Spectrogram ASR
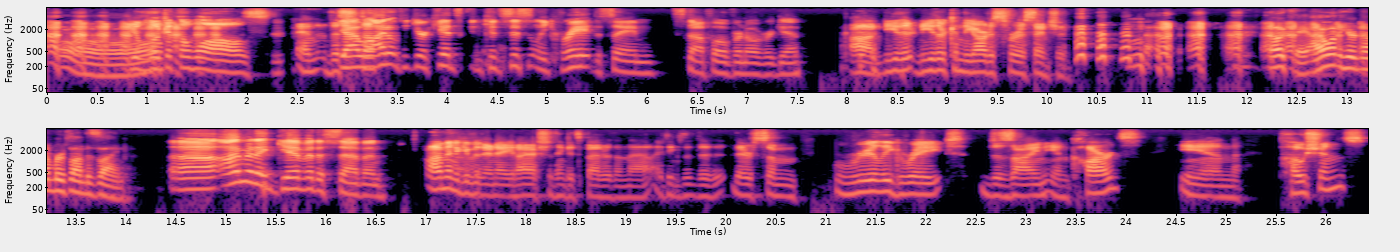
oh. you look at the walls, and the yeah, stuff. well, I don't think your kids can consistently create the same stuff over and over again. uh, neither neither can the artist for Ascension. okay, I want to hear numbers on design. Uh, I'm gonna give it a seven. I'm going to give it an eight. I actually think it's better than that. I think that the, there's some really great design in cards, in potions,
